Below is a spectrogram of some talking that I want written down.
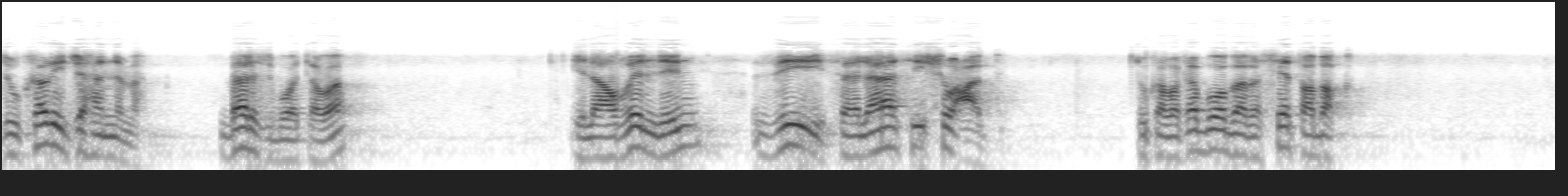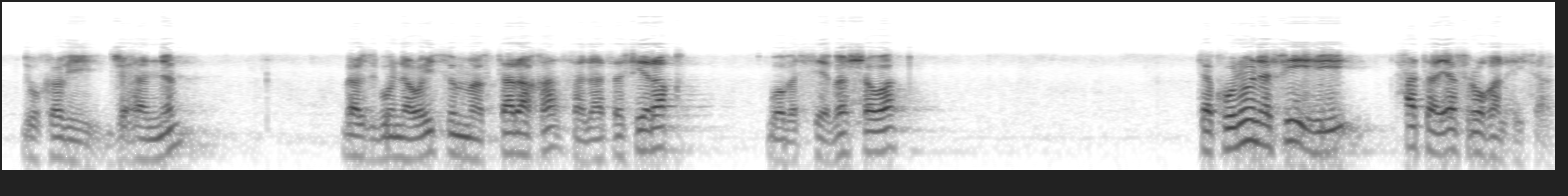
دووکەڵی جەهنمە بەرز بۆتەوە ظل ذي ثلاث شعب. دووکەڵەکە بۆ بە بە سێ طبق. دووکەڵی جەهنم بەرزبوونەوەی ثم افترق ثلاث فرق بۆ بە سێ بەشەوە. تكونون فيه حتى يفرغ الحساب.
